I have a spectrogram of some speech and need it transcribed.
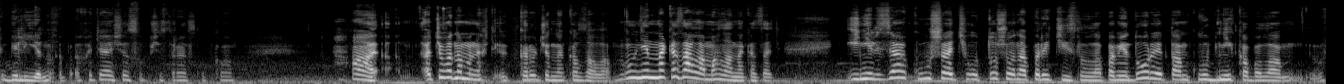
белье. Ну, хотя я сейчас вообще стараюсь в хлопковом. А, а чего она меня, короче, наказала? Ну, не наказала, а могла наказать. И нельзя кушать вот то, что она перечислила. Помидоры, там клубника была в,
